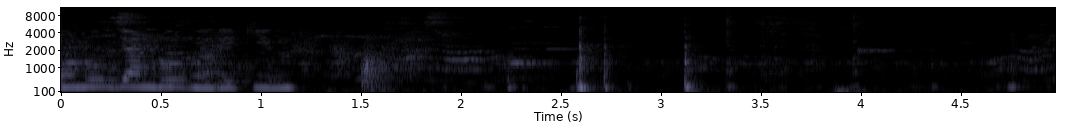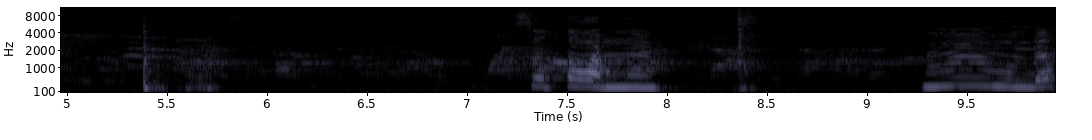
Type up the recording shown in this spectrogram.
ว่าลูกยันลูกไม่ได้กินสตอนน่ะอืมมึงเด้อ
